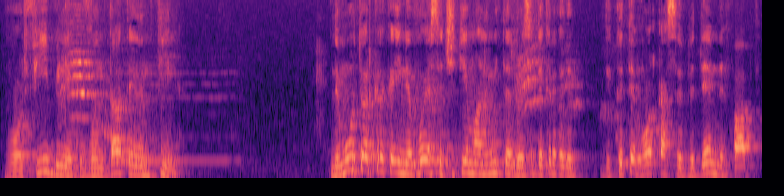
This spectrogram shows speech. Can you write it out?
vor fi binecuvântate în tine. De multe ori cred că e nevoie să citim anumite versete, cred că de, de câte ori ca să vedem de fapt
